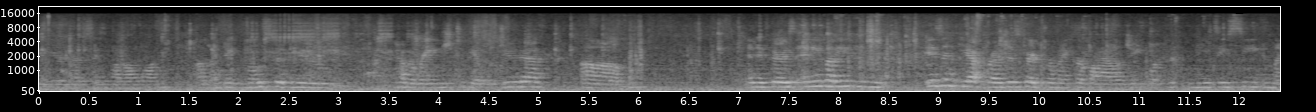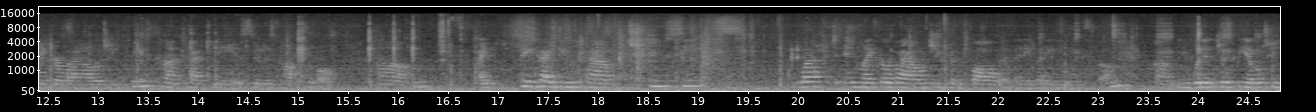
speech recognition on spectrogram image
do your nursing one-on-one. Um, I think most of you have arranged to be able to do that. Um, and if there's anybody who isn't yet registered for microbiology or needs a seat in microbiology, please contact me as soon as possible. Um, I think I do have two seats left in microbiology for the fall if anybody needs them. Um, you wouldn't just be able to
